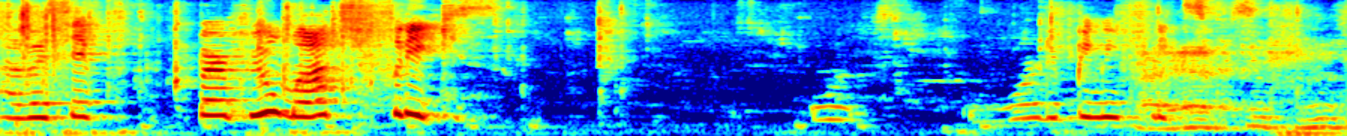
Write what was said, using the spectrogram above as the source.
Aí vai ser perfil Max Flix. Word Pinguim Flix. É, tá quentinho.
